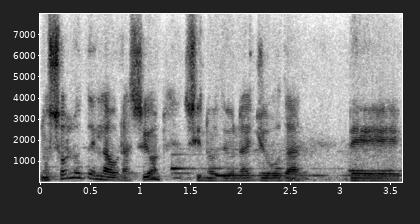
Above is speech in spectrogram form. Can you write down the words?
no solo de la oración, sino de una ayuda, de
